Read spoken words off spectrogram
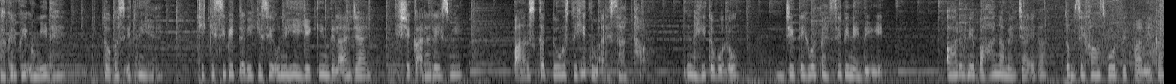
अगर कोई उम्मीद है तो बस इतनी है कि किसी भी तरीके से उन्हें यकीन दिलाया जाए कि शिकारा रेस में पारस का दोस्त ही तुम्हारे साथ था। नहीं तो वो लोग जीते हुए पैसे भी नहीं देंगे। और उन्हें बहाना मिल जाएगा तुमसे हाउस बोट बिकवाने का।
